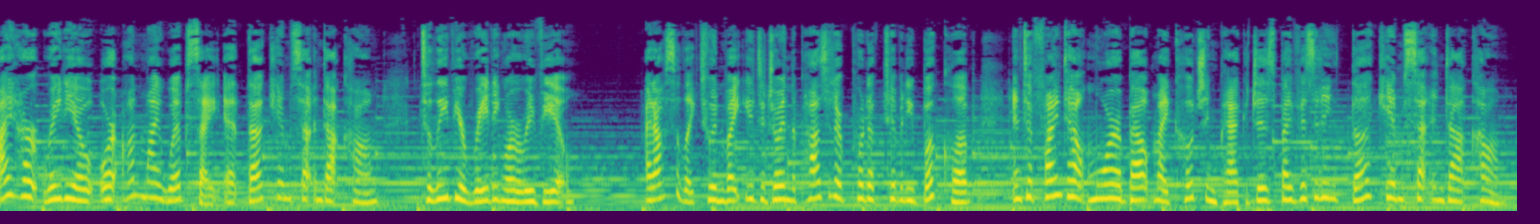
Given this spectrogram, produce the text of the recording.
iHeartRadio, or on my website at thekimsutton.com to leave your rating or review. I'd also like to invite you to join the Positive Productivity Book Club and to find out more about my coaching packages by visiting thekimsutton.com.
